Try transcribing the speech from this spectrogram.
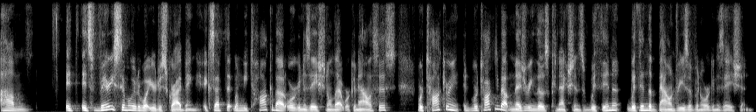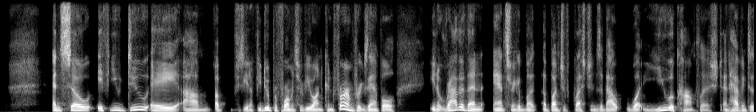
um it, it's very similar to what you're describing except that when we talk about organizational network analysis we're talking we're talking about measuring those connections within within the boundaries of an organization and so if you do a, um, a you know if you do a performance review on confirm for example you know, rather than answering a, bu- a bunch of questions about what you accomplished and having to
